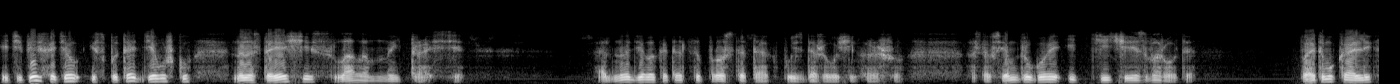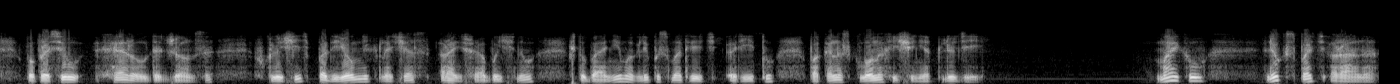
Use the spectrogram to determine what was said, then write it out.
и теперь хотел испытать девушку на настоящей слаломной трассе. Одно дело кататься просто так, пусть даже очень хорошо, а совсем другое — идти через ворота. Поэтому Калли попросил Хэролда Джонса включить подъемник на час раньше обычного, чтобы они могли посмотреть Риту, пока на склонах еще нет людей. Майкл лег спать рано.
